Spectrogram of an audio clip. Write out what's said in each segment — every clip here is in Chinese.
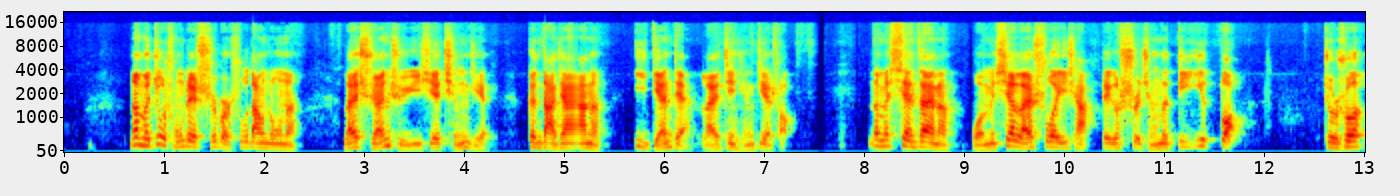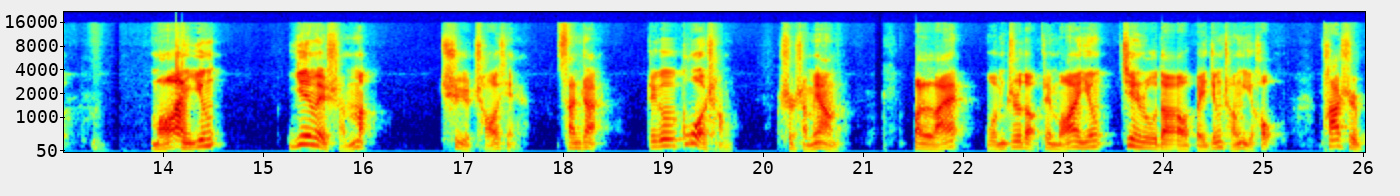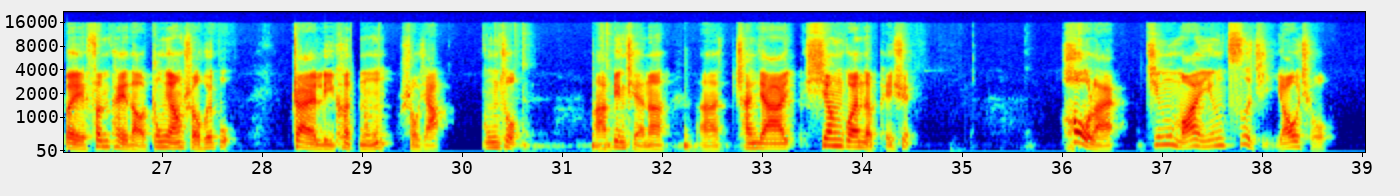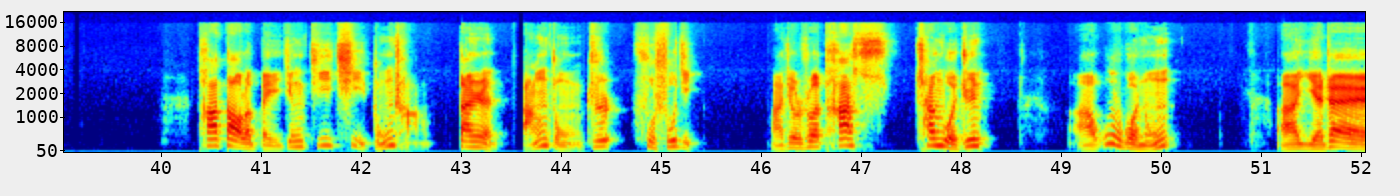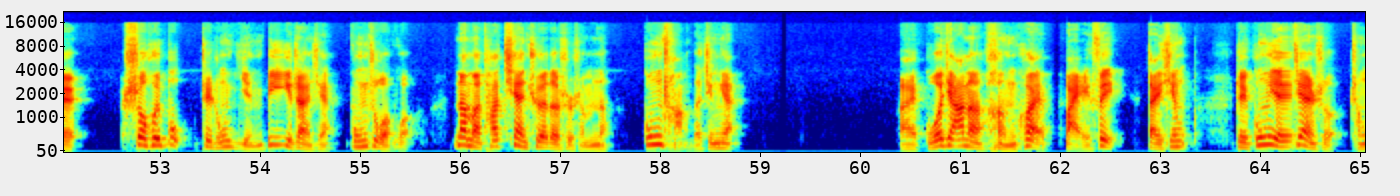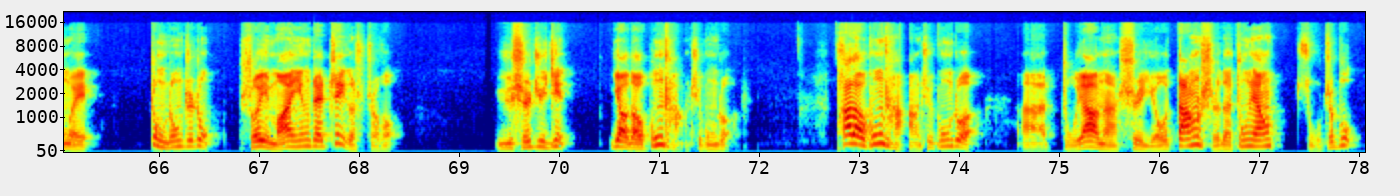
那么就从这十本书当中呢。来选取一些情节，跟大家呢一点点来进行介绍。那么现在呢，我们先来说一下这个事情的第一段，就是说毛岸英因为什么去朝鲜参战，这个过程是什么样的？本来我们知道，这毛岸英进入到北京城以后，他是被分配到中央社会部，在李克农手下工作。啊，并且呢，啊，参加相关的培训。后来经毛岸英自己要求，他到了北京机器总厂担任党总支副书记。啊，就是说他参过军，啊，务过农，啊，也在社会部这种隐蔽战线工作过。那么他欠缺的是什么呢？工厂的经验。哎，国家呢很快百废待兴，这工业建设成为重中之重。所以毛岸英在这个时候与时俱进，要到工厂去工作。他到工厂去工作啊，主要呢是由当时的中央组织部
